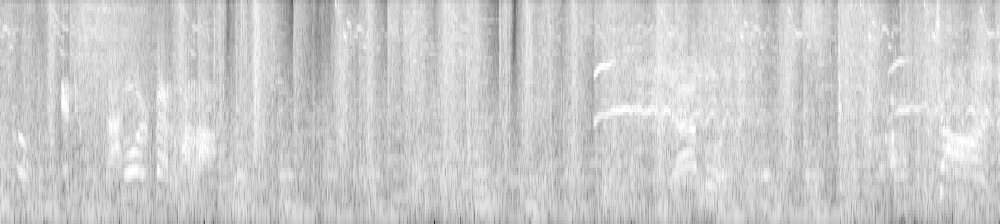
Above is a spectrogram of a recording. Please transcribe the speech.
And more Valhalla! Yeah, boy. Charge!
